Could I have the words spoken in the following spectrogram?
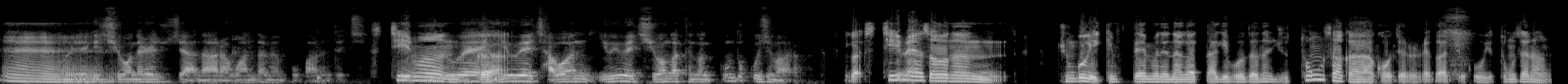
너에게 예, 지원을 해주지 않아라고 한다면 뭐 말은 되지. Steam은, 이후에 그러니까, 이후에 자원 이후에 지원 같은 건 꿈도 꾸지 마라. 그러니까 Steam에서는 중국 입김 때문에 나갔다기보다는 유통사가 거절을 해가지고 유통사랑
